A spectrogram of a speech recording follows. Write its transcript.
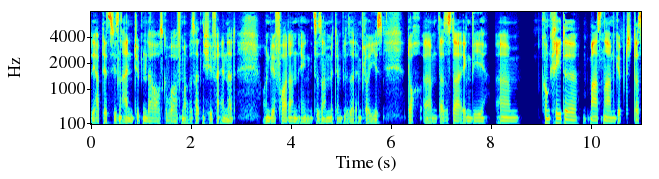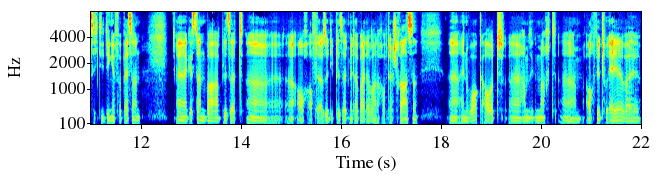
ihr habt jetzt diesen einen Typen da rausgeworfen, aber es hat nicht viel verändert. Und wir fordern irgendwie zusammen mit den Blizzard Employees doch, ähm, dass es da irgendwie ähm, konkrete Maßnahmen gibt, dass sich die Dinge verbessern. Äh, gestern war Blizzard äh, auch auf der, also die Blizzard-Mitarbeiter waren auch auf der Straße. Äh, ein Walkout äh, haben sie gemacht, äh, auch virtuell, weil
